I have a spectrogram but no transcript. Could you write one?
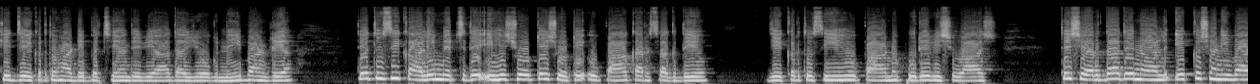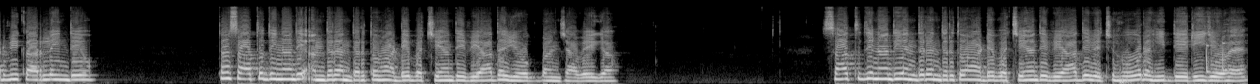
ਕਿ ਜੇਕਰ ਤੁਹਾਡੇ ਬੱਚਿਆਂ ਦੇ ਵਿਆਹ ਦਾ ਯੋਗ ਨਹੀਂ ਬਣ ਰਿਹਾ, ਤੇ ਤੁਸੀਂ ਕਾਲੀ ਮਿਰਚ ਦੇ ਇਹ ਛੋਟੇ-ਛੋਟੇ ਉਪਾਅ ਕਰ ਸਕਦੇ ਹੋ। ਜੇਕਰ ਤੁਸੀਂ ਇਹ ਉਪਾਅ ਨੂੰ ਪੂਰੇ ਵਿਸ਼ਵਾਸ ਤੇ ਸ਼ਰਧਾ ਦੇ ਨਾਲ ਇੱਕ ਸ਼ਨੀਵਾਰ ਵੀ ਕਰ ਲੈਂਦੇ ਹੋ, ਤਾਂ 7 ਦਿਨਾਂ ਦੇ ਅੰਦਰ ਅੰਦਰ ਤੁਹਾਡੇ ਬੱਚਿਆਂ ਦੇ ਵਿਆਹ ਦਾ ਯੋਗ ਬਣ ਜਾਵੇਗਾ। 7 ਦਿਨਾਂ ਦੇ ਅੰਦਰ ਅੰਦਰ ਤੁਹਾਡੇ ਬੱਚਿਆਂ ਦੇ ਵਿਆਹ ਦੇ ਵਿੱਚ ਹੋ ਰਹੀ ਦੇਰੀ ਜੋ ਹੈ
